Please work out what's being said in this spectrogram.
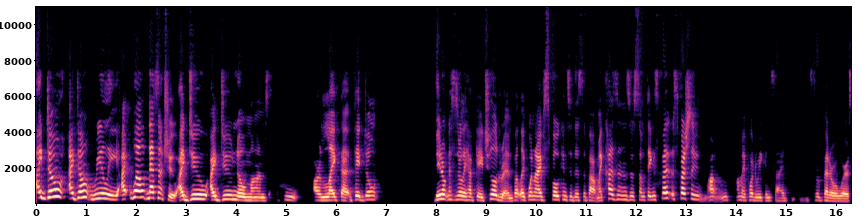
I don't i don't really i well that's not true. I do i do know moms who are like that. They don't they don't necessarily have gay children, but like when I've spoken to this about my cousins or something, especially on, on my Puerto Rican side, for better or worse,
